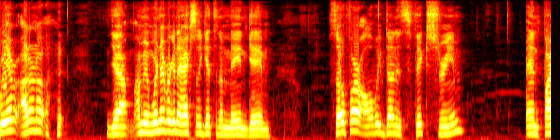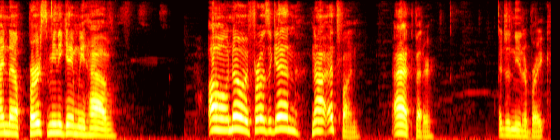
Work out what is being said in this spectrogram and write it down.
we ever? I don't know. yeah, I mean, we're never going to actually get to the main game. So far, all we've done is fix stream and find the first mini game we have. Oh no, it froze again. Nah, it's fine. Ah, That's better. I just need a break.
